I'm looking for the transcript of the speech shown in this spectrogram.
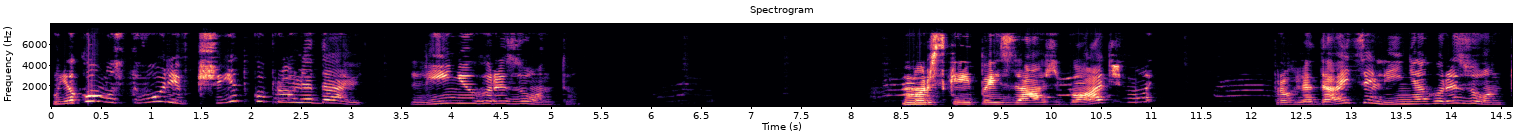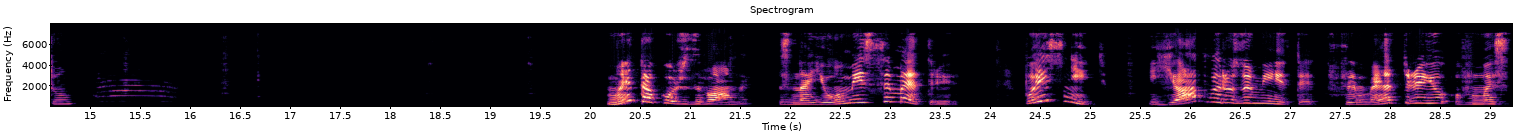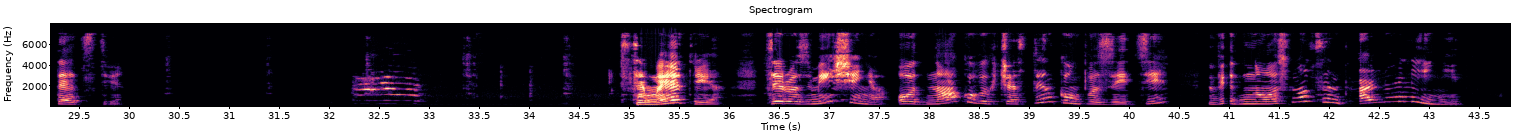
У якому з творів чітко проглядають лінію горизонту. Морський пейзаж бачимо, проглядається лінія горизонту. Ми також з вами знайомі із симетрією. Поясніть, як ви розумієте симетрію в мистецтві? Симетрія це розміщення однакових частин композиції відносно центральної лінії.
